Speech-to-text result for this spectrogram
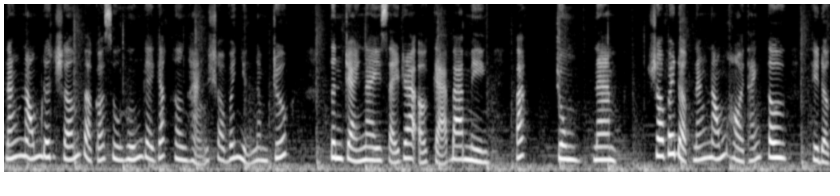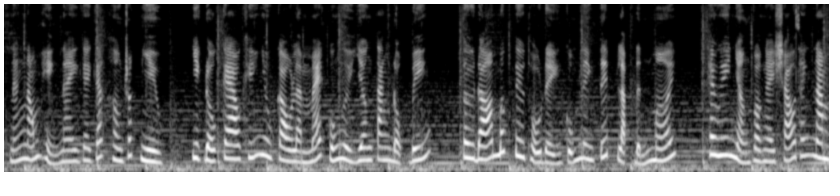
nắng nóng đến sớm và có xu hướng gây gắt hơn hẳn so với những năm trước. Tình trạng này xảy ra ở cả ba miền Bắc, Trung, Nam. So với đợt nắng nóng hồi tháng 4 thì đợt nắng nóng hiện nay gây gắt hơn rất nhiều. Nhiệt độ cao khiến nhu cầu làm mát của người dân tăng đột biến, từ đó mức tiêu thụ điện cũng liên tiếp lập đỉnh mới. Theo ghi nhận vào ngày 6 tháng 5,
